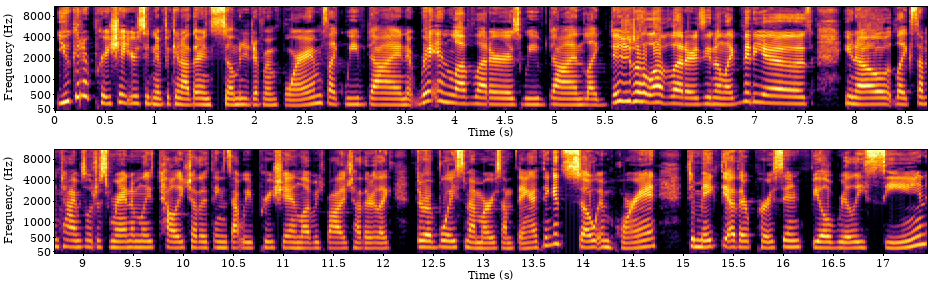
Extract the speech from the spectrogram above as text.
you can appreciate your significant other in so many different forms. Like, we've done written love letters, we've done like digital love letters, you know, like videos, you know, like sometimes we'll just randomly tell each other things that we appreciate and love about each other, like through a voice memo or something. I think it's so important to make the other person feel really seen.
